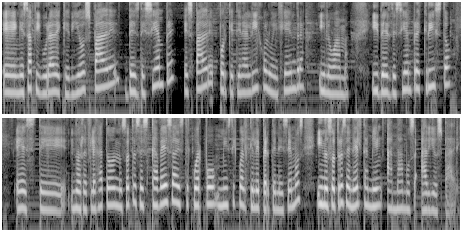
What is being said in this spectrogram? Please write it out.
en esa figura de que Dios Padre desde siempre es Padre porque tiene al Hijo, lo engendra y lo ama. Y desde siempre Cristo este nos refleja a todos nosotros, es cabeza de este cuerpo místico al que le pertenecemos y nosotros en él también amamos a Dios Padre.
